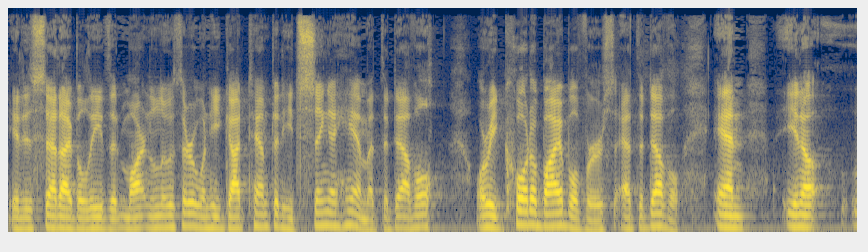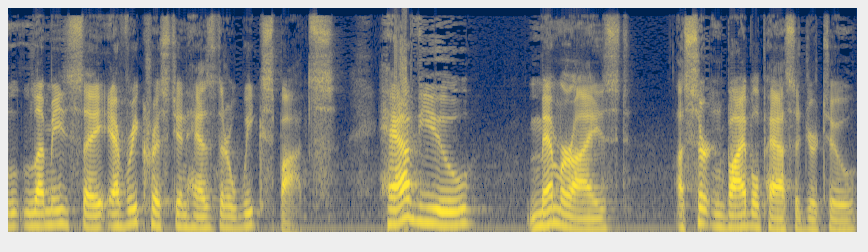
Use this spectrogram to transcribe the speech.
It is said, I believe, that Martin Luther, when he got tempted, he'd sing a hymn at the devil or he'd quote a Bible verse at the devil. And, you know, let me say every Christian has their weak spots. Have you memorized a certain Bible passage or two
